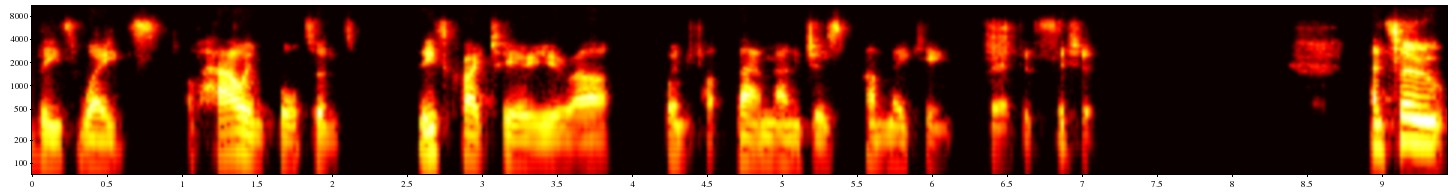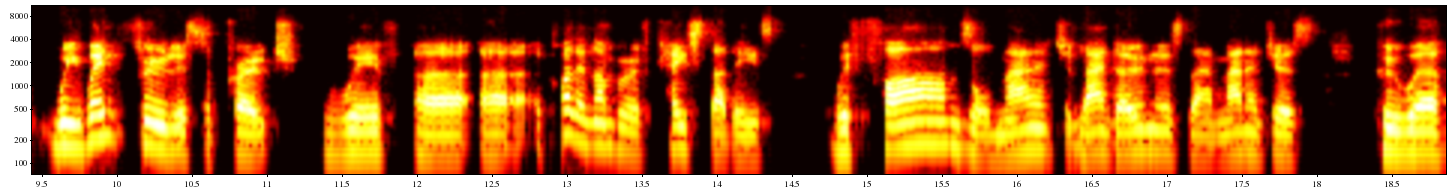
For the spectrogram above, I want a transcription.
these weights of how important these criteria are when land managers are making their decision. And so we went through this approach with uh, uh, quite a number of case studies with farms or manage, landowners, land managers who were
